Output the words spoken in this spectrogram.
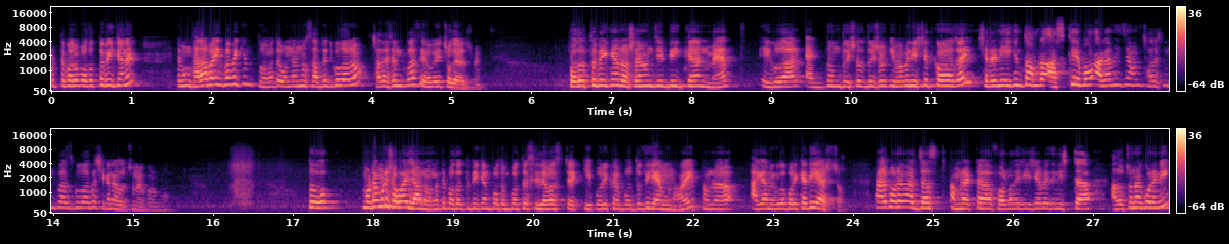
করতে পারো পদার্থবিজ্ঞানে। এবং ধারাবাহিকভাবে কিন্তু আমাদের অন্যান্য সাবজেক্টগুলোরও সাজেশন ক্লাস এভাবেই চলে আসবে। পদার্থবিজ্ঞান, রসায়ন জীববিজ্ঞান ম্যাথ, এগুলার একদম দুইশো দুইশো কীভাবে নিশ্চিত করা যায়, সেটা নিয়ে কিন্তু আমরা আজকে এবং আগামী যে আমাদের সাজেশন ক্লাসগুলো আছে, সেখানে আলোচনা করব। তো মোটামুটি সবাই জানো আমাদের পদার্থবিজ্ঞান প্রথম পত্রের সিলেবাসটা কি, পরীক্ষার পদ্ধতি কেমন হয়, তোমরা আগে অনেকগুলো পরীক্ষা দিয়ে আসছো। তারপরে জাস্ট আমরা একটা ফর্মালিটি হিসেবে জিনিসটা আলোচনা করে নিই।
